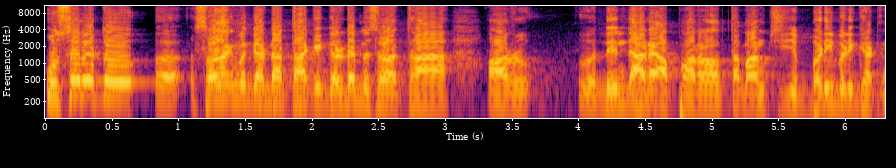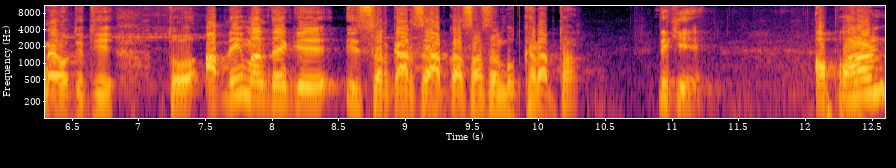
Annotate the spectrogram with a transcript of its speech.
उस समय तो सड़क में गड्ढा था कि गड्ढे में सड़क था, और दिन दाड़े अपहरण और तमाम चीज़ें बड़ी बड़ी घटनाएँ होती थी तो आप नहीं मानते हैं कि इस सरकार से आपका शासन बहुत खराब था? देखिए, अपहरण,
